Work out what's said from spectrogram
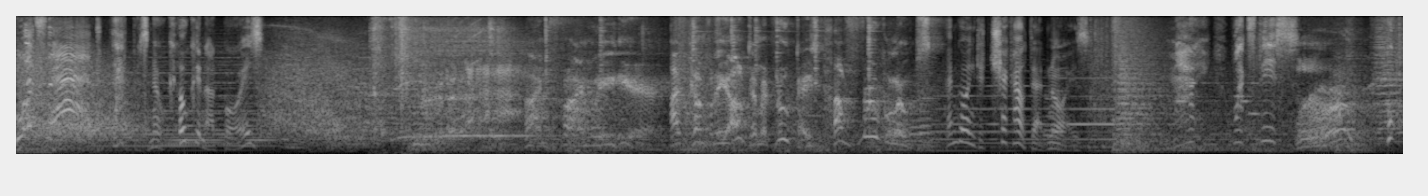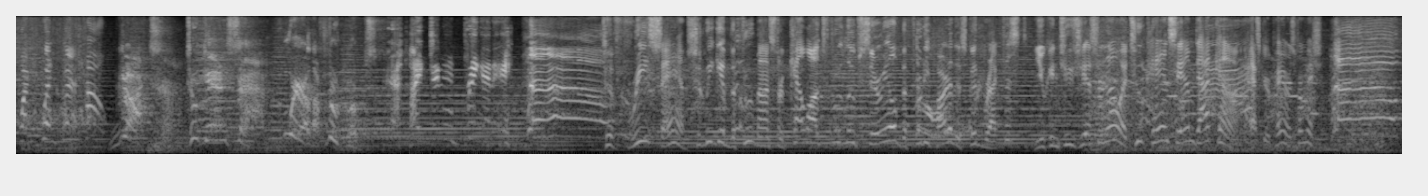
What's that? That was no coconut, boys. I'm finally here. I've come for the ultimate fruit taste of Froot Loops. I'm going to check out that noise. My, what's this? What, what, what, how? Oh. Gotcha! Toucan Sam, where are the Froot Loops? I didn't bring any. Oh. To free Sam, should we give the Fruit Monster Kellogg's Froot Loop cereal the fruity part of this good breakfast? You can choose yes or no at toucansam.com. Ask your parents' permission. Help!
